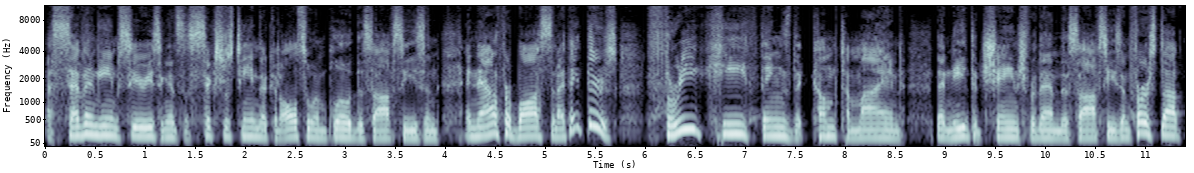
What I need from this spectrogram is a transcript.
a seven game series against the Sixers team that could also implode this offseason. And now for Boston, I think there's three key things that come to mind that need to change for them this offseason. First up,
